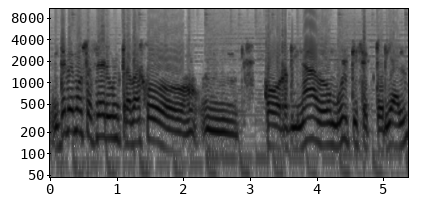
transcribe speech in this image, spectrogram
Debemos hacer un trabajo mm, coordinado, multisectorial,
